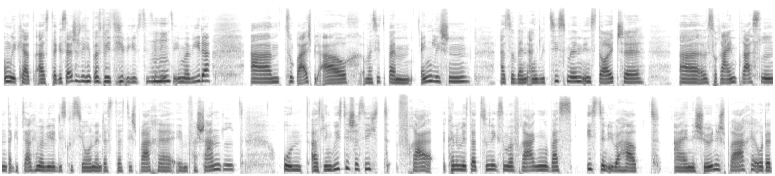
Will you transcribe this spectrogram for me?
umgekehrt, aus der gesellschaftlichen Perspektive gibt es diese mhm. Ängste immer wieder. Ähm, zum Beispiel auch, man sieht beim Englischen, also wenn Anglizismen ins Deutsche äh, so reinprasseln, da gibt es auch immer wieder Diskussionen, dass, dass die Sprache eben verschandelt. Und aus linguistischer Sicht können wir uns da zunächst einmal fragen, was ist denn überhaupt eine schöne Sprache oder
